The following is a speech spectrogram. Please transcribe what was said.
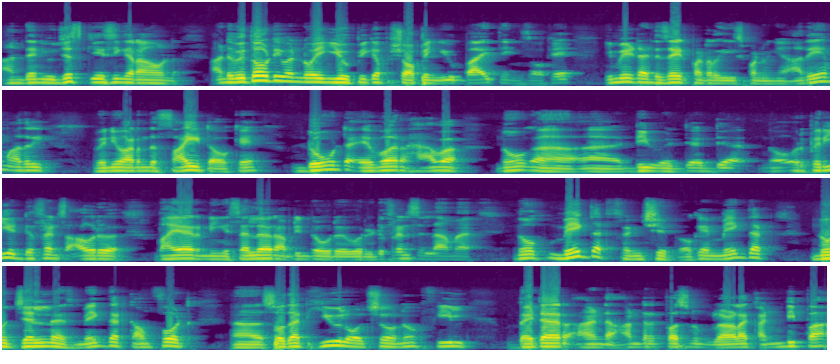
and then you just gazing around and without even knowing you pick up shopping you buy things okay இமீடியட்டாக டிசைட் பண்ணுறது யூஸ் பண்ணுவீங்க. அதே மாதிரி வென் யூ ஆர் இந்த side okay don't ever have a no ஒரு பெரிய டிஃப்ரென்ஸ் அவர் பயர் நீங்கள் செல்லர் அப்படின்ற ஒரு ஒரு டிஃப்ரென்ஸ் இல்லாமல் no make that friendship okay make that no jealousness make that comfort so that he will also no feel better and hundred percent உங்களால் கண்டிப்பாக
